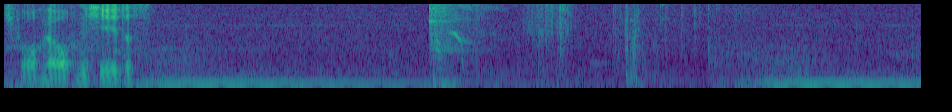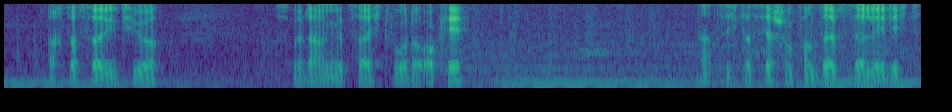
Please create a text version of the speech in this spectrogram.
Ich brauche ja auch nicht jedes. Ach, das war die Tür was mir da angezeigt wurde. Okay. Dann hat sich das ja schon von selbst erledigt.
